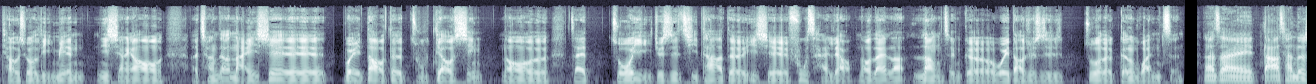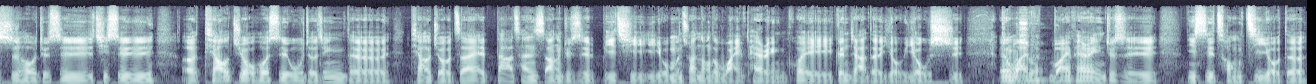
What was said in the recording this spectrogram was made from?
调酒里面，你想要呃强调哪一些味道的主调性，然后再佐以就是其他的一些副材料，然后来让让整个味道就是做的更完整。那在搭餐的时候，就是其实呃调酒或是无酒精的调酒，在搭餐上就是比起我们传统的 wine pairing 会更加的有优势，因为 wine wine pairing 就是你是从既有的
